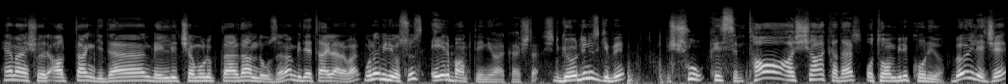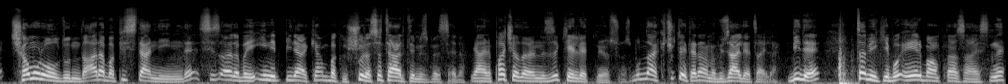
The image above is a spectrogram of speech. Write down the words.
hemen şöyle alttan giden belli çamurluklardan da uzanan bir detaylar var. Buna biliyorsunuz air bump deniyor arkadaşlar. Şimdi gördüğünüz gibi şu kısım ta aşağı kadar otomobili koruyor. Böylece çamur olduğunda araba pislendiğinde siz arabaya inip binerken bakın şurası tertemiz mesela. Yani paçalarınızı kirletmiyorsunuz. Bunlar küçük detaylar ama güzel detaylar. Bir de tabii ki bu air bump'lar sayesinde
